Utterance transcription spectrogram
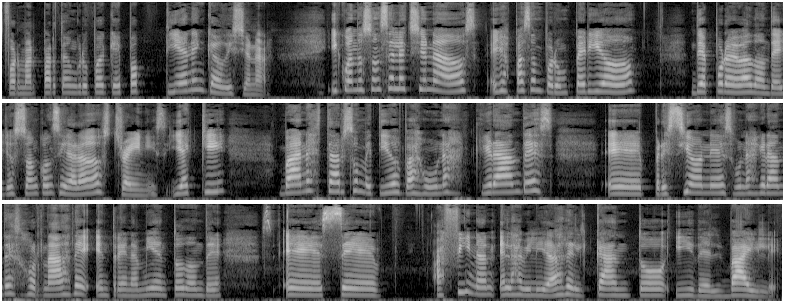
formar parte de un grupo de K-pop tienen que audicionar. Y cuando son seleccionados, ellos pasan por un periodo de prueba donde ellos son considerados trainees. Y aquí van a estar sometidos bajo unas grandes eh, presiones, unas grandes jornadas de entrenamiento donde eh, se afinan en las habilidades del canto y del baile.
